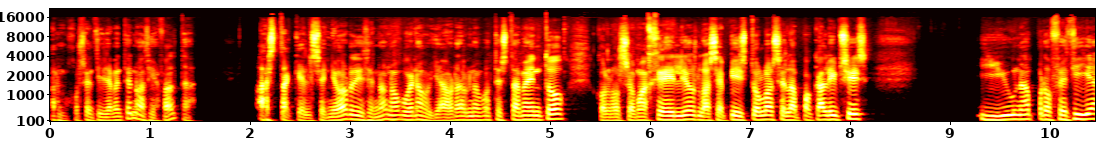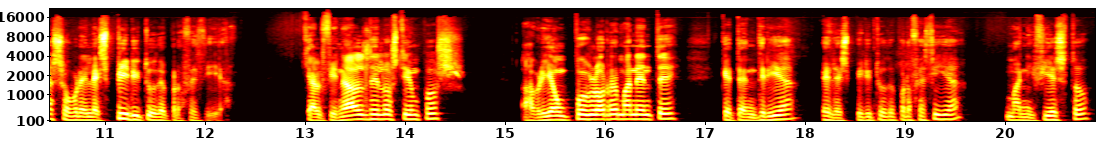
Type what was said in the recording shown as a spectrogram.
A lo mejor sencillamente no hacía falta. Hasta que el Señor dice, no, no, bueno, y ahora el Nuevo Testamento, con los Evangelios, las epístolas, el Apocalipsis, y una profecía sobre el espíritu de profecía, que al final de los tiempos habría un pueblo remanente que tendría el espíritu de profecía manifiesto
